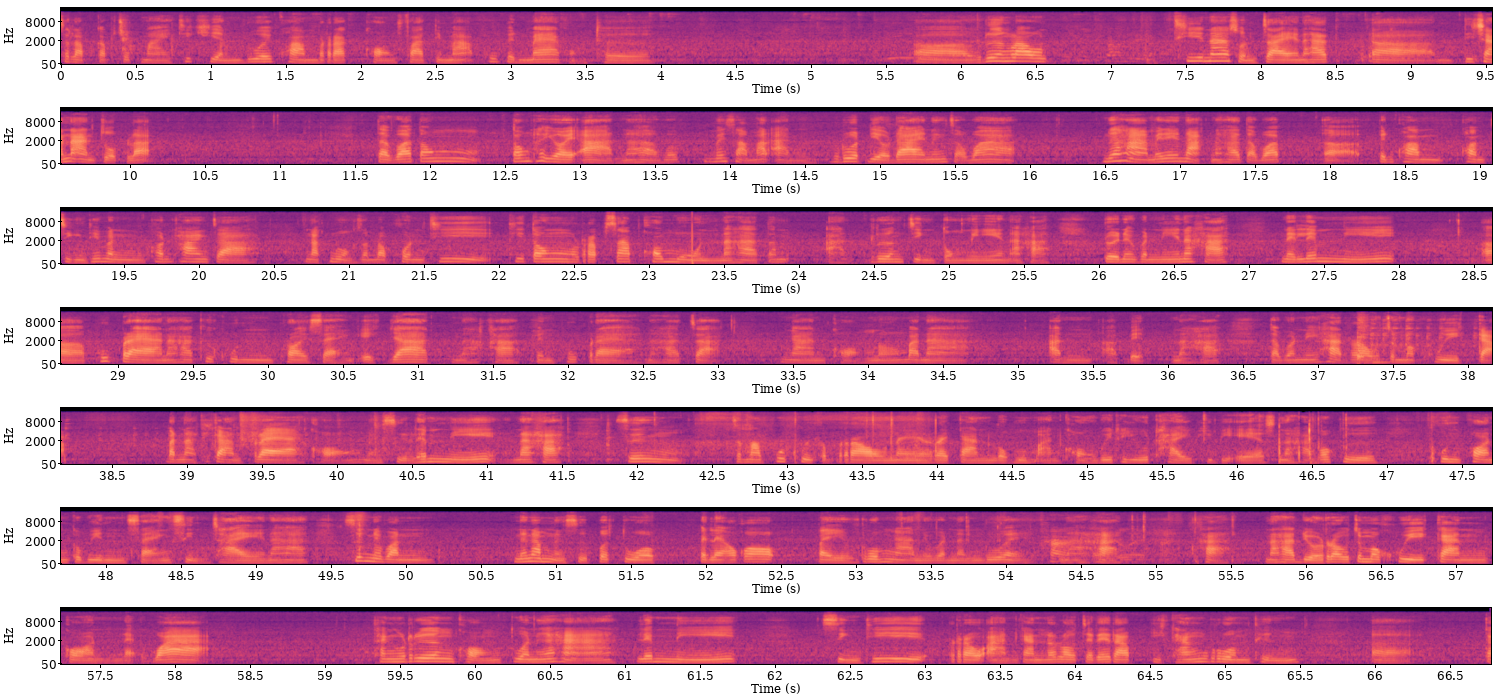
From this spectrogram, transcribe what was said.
สลับกับจดหมายที่เขียนด้วยความรักของฟาติมะผู้เป็นแม่ของเธอเอเรื่องเล่าที่น่าสนใจนะคะดิฉันอ่านจบแล้ว แต่ว่าต้องต้องทยอยอ่านนะคะว่าไม่สามารถอ่านรวดเดียวได้ เนื่องจากว่าเนื้อหาไม่ได้หนักนะคะ แต่ว่าเป็นความความจริงที่มันค่อนข้างจะหนักหน่วงสำหรับคนที่ที่ต้องรับทราบข้อมูลนะคะต้องอ่านเรื่องจริงตรงนี้นะคะ โดยในวันนี้นะคะ ในเล่มนี้ผู้แปลนะคะคือคุณพลอยแสงเอกญาตินะคะ เป็นผู้แปลนะคะจากงานของน้องบานาอันอาเบตนะคะ แต่วันนี้ค่ะเราจะมาคุยกับ บรรณาธิการแปลของหนังสือเล่มนี้นะคะ ซึ่งจะมาพูดคุยกับเราในรายการหลบมุมอ่านของวิทยุไทย PBS นะคะก็คือคุณพรกวินแสงสินชัยนะคะซึ่งในวันแนะนำหนังสือเปิดตัวไปแล้วก็ไปร่วมงานในวันนั้นด้วยนะคะค่ะนะคะเดี๋ยวเราจะมาคุยกันก่อนแหละว่า ทั้งเรื่องของตัวเนื้อหาเล่มนี้ สิ่งที่เราอ่านกันแล้วเราจะได้รับอีกทั้งรวมถึง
